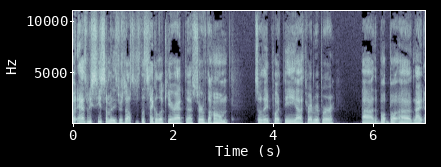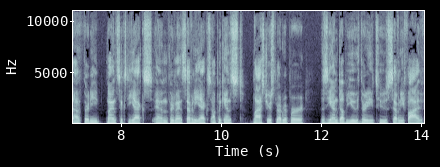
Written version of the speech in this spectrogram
But as we see some of these results, let's, let's take a look here at uh, ServeTheHome so they put the uh, Threadripper, uh, the uh, uh, 3960X and 3970X up against last year's Threadripper, the Xeon W3275,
